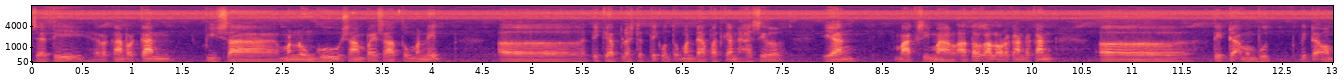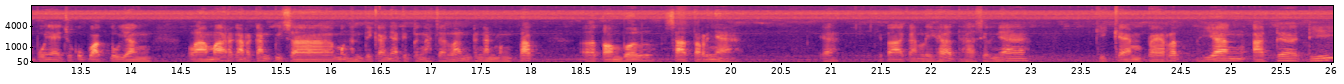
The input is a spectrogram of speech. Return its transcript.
Jadi rekan-rekan bisa menunggu sampai 1 menit eh, 13 detik untuk mendapatkan hasil yang maksimal. Atau kalau rekan-rekan eh, tidak, membut tidak mempunyai cukup waktu yang lama rekan-rekan bisa menghentikannya di tengah jalan dengan mengtap eh, tombol shutternya. Ya kita akan lihat hasilnya. Gcam Parrot yang ada di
